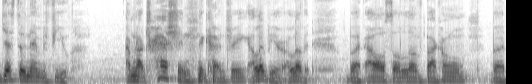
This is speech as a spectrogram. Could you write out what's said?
Just to name a few. I'm not trashing the country. I live here. I love it. But I also love back home. But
